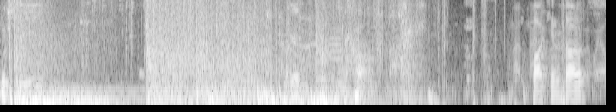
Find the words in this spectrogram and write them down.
Musi... Gdzie... Go. Fucking darts.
